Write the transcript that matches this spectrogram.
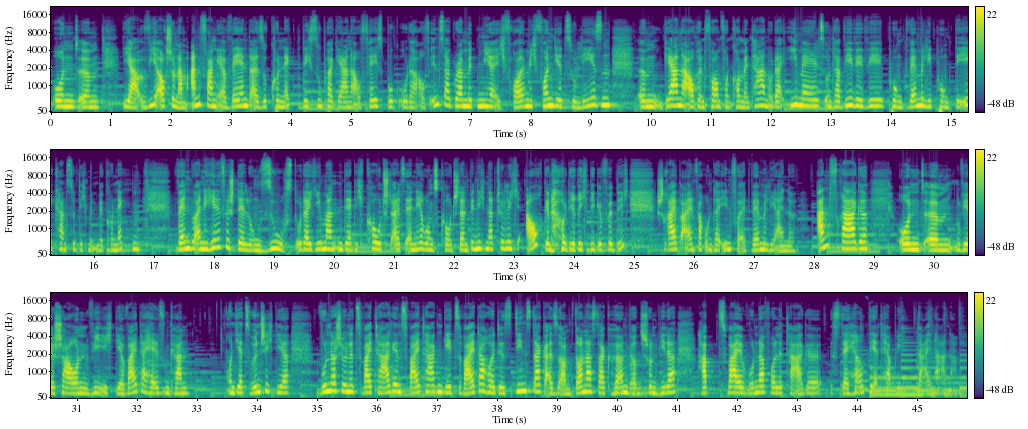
Und ähm, ja, wie auch schon am Anfang erwähnt, also connecte dich super gerne auf Facebook oder auf Instagram mit mir. Ich freue mich von dir zu lesen, ähm, gerne auch in Form von Kommentaren oder E-Mails unter www.wemily.de kannst du dich mit mir connecten. Wenn du eine Hilfestellung suchst oder jemanden, der dich coacht als Ernährungscoach, dann bin ich natürlich auch genau die richtige für dich. Schreib einfach unter info at eine Anfrage und ähm, wir schauen, wie ich dir weiterhelfen kann. Und jetzt wünsche ich dir wunderschöne zwei Tage. In zwei Tagen geht es weiter. Heute ist Dienstag, also am Donnerstag hören wir uns schon wieder. Hab zwei wundervolle Tage. Stay healthy and happy. Deine Anna.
